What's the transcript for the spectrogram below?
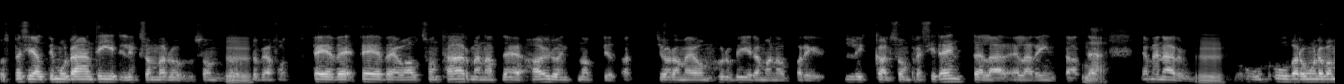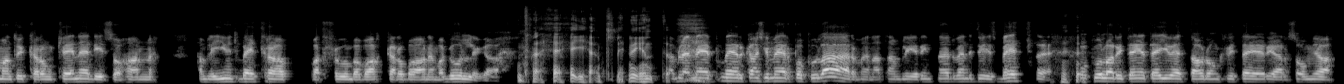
och speciellt i modern tid liksom då- som, Mm. då vi har fått TV, TV och allt sånt här men att det har ju då inte något att göra med om huruvida man har varit lyckad som president eller, eller inte. Att, Nej. jag menar Mm. oberoende vad man tycker om Kennedy så han, han blir ju inte bättre av att frun var vacker och barnen var gulliga. Nej, egentligen inte. Han blev mer, mer, kanske mer populär men att han blir inte nödvändigtvis bättre. Popularitet är ju ett av de kriterier som jag,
